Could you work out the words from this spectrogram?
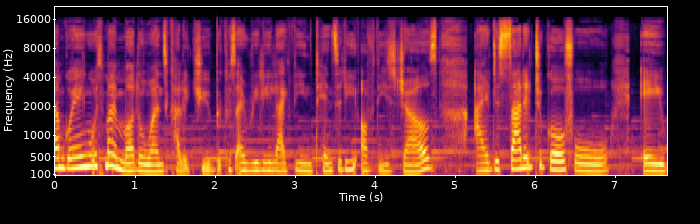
Now I'm going with my Modelones color cube because I really like the intensity of these gels. I decided to go for a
